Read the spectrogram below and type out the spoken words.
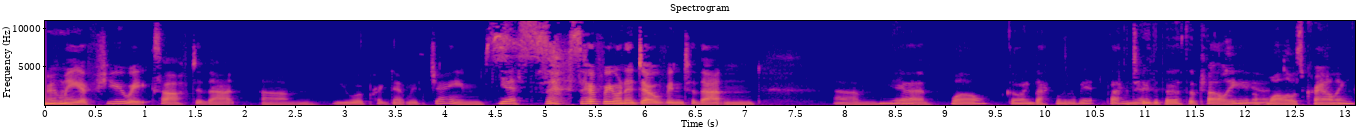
Mm-hmm. only a few weeks after that, um, you were pregnant with James. Yes. so if we want to delve into that and um, yeah. Well, going back a little bit, back Yeah. to the birth of Charlee Yeah. while I was crowning,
